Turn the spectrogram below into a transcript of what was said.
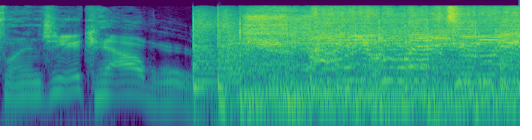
friend, Chicago. Are you ready to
